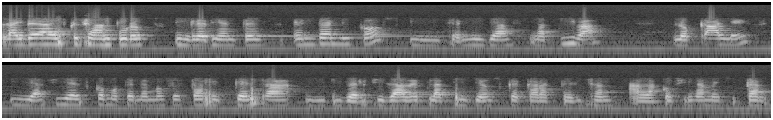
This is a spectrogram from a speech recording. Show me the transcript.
La idea es que sean puros ingredientes endémicos y semillas nativas, locales, y así es como tenemos esta riqueza y diversidad de platillos que caracterizan a la cocina mexicana.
